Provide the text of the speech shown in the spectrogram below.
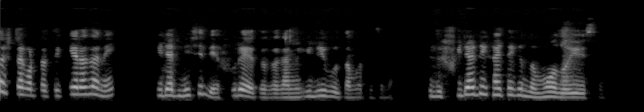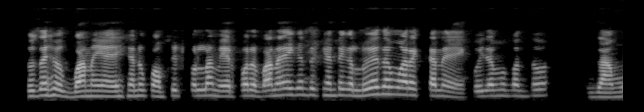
চেষ্টা করতেছি কেরা জানি ফিটার নিচে দিয়ে ফুরে যেতেছে আমি ইডি বুঝতে পারতেছি না। কিন্তু ফিটাটি খাইতে কিন্তু মজা হয়েছে তো যাই হোক বানাইয়া এখানে কমপ্লিট করলাম। এরপরে বানাই কিন্তু এখান থেকে লয়ে যাব আর একখানে কই যাব কিন্তু জামু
